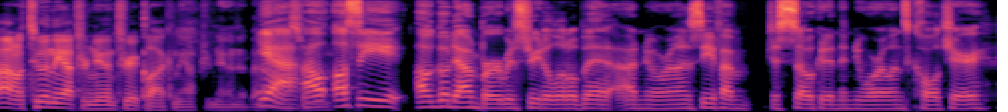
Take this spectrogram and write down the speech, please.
I don't know, two in the afternoon, three o'clock in the afternoon. Bet Yeah, I'll. I'll see. I'll go down Bourbon Street a little bit on New Orleans, see if I'm just soaking in the New Orleans culture.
